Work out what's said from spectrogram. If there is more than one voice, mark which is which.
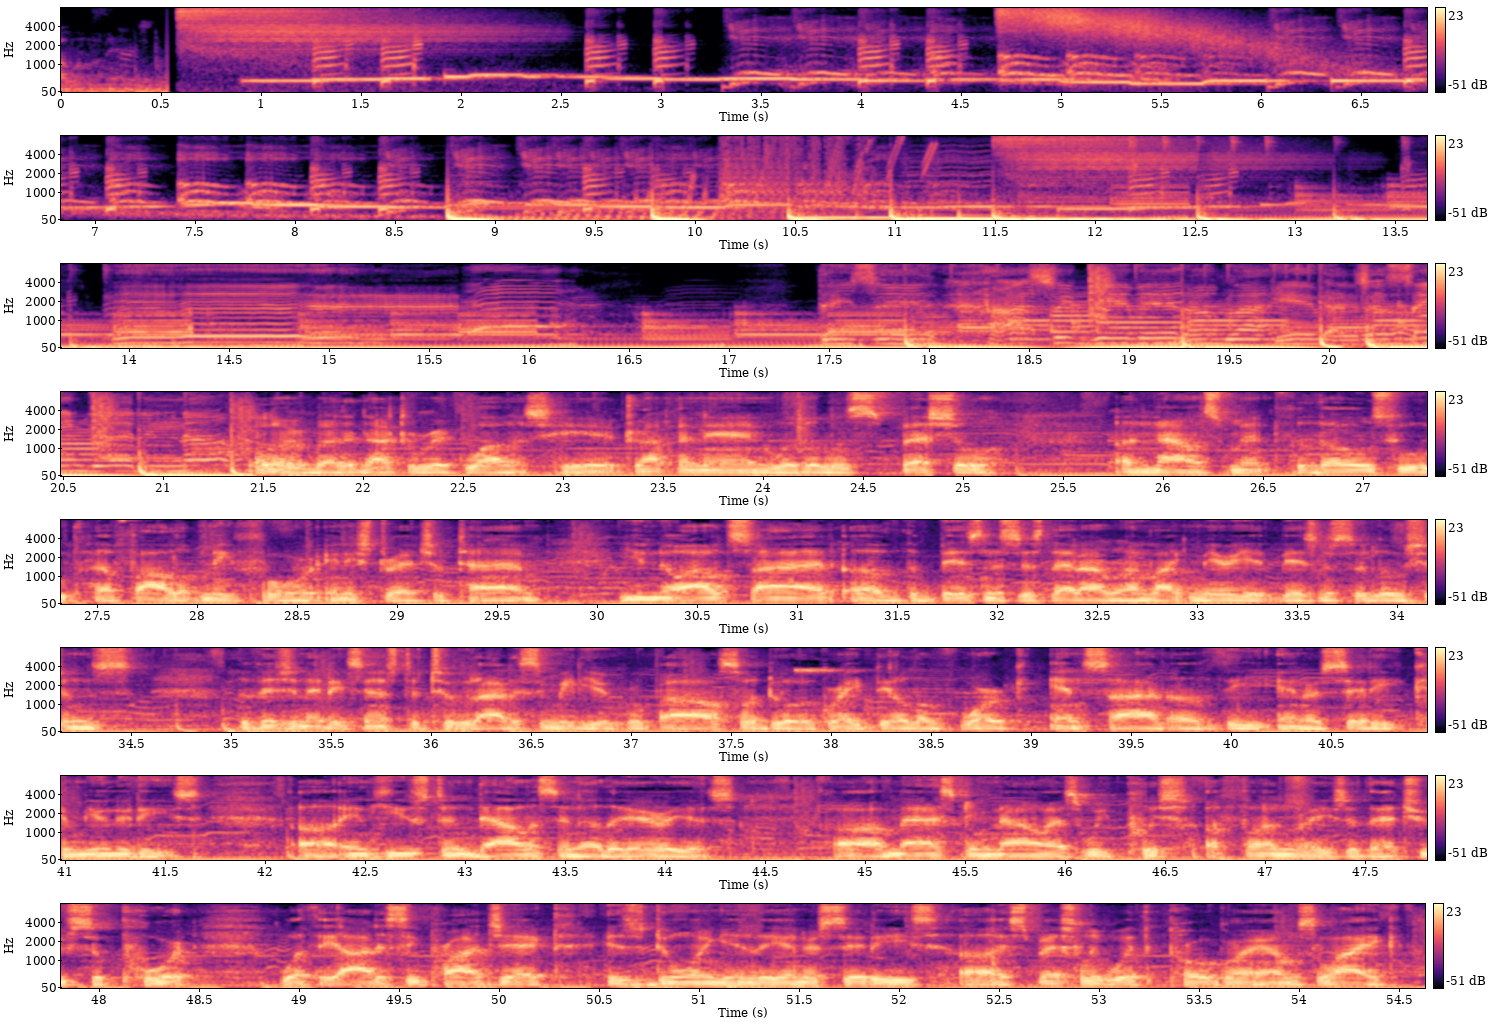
Speaker 1: all elements.
Speaker 2: Hello everybody, Dr. Rick Wallace here, dropping in with a little special announcement for those who have followed me for any stretch of time. You know, outside of the businesses that I run, like Myriad Business Solutions, the Visionetics Institute, Odyssey Media Group, I also do a great deal of work inside of the inner city communities uh, in Houston, Dallas, and other areas. Uh, I'm asking now as we push a fundraiser that you support what the Odyssey Project is doing in the inner cities, uh, especially with programs like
